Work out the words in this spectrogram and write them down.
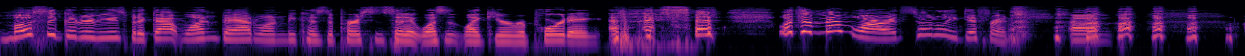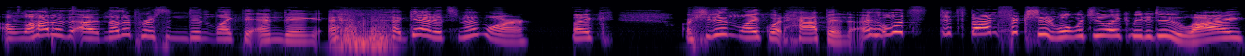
mostly good reviews, but it got one bad one because the person said it wasn't like your reporting, and I said, "What's a memoir? It's totally different." Um, a lot of the, another person didn't like the ending. Again, it's memoir. Like or she didn't like what happened. I, well, it's it's nonfiction. What would you like me to do? Lie?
